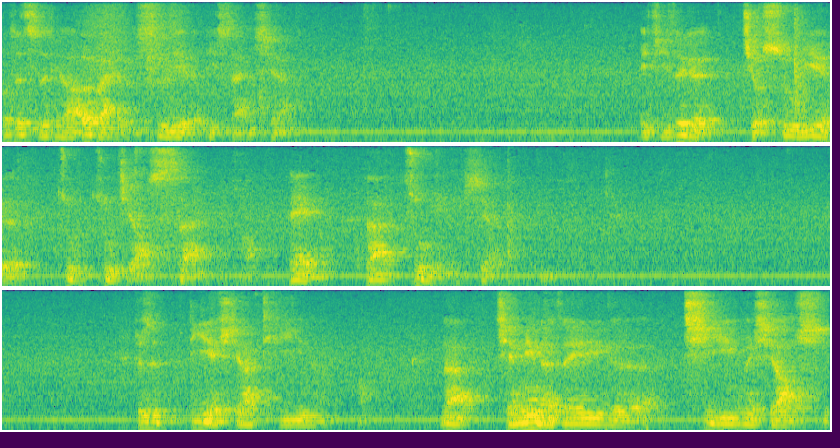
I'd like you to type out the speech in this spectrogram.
或是词条二百零四页的第三项，以及这个九十五页的注注脚三。好哎，大家注意一下，就是 D H 加 T 呢，那前面的这一个气音会消失，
